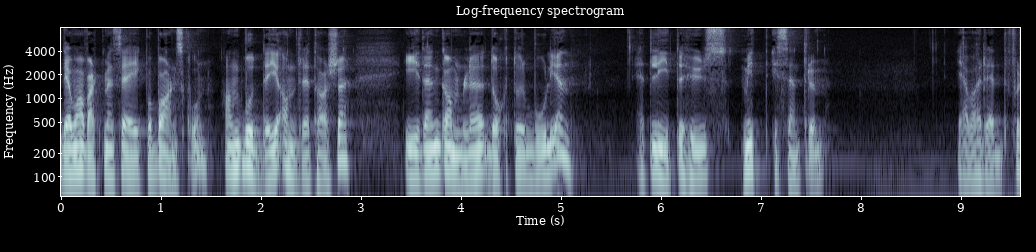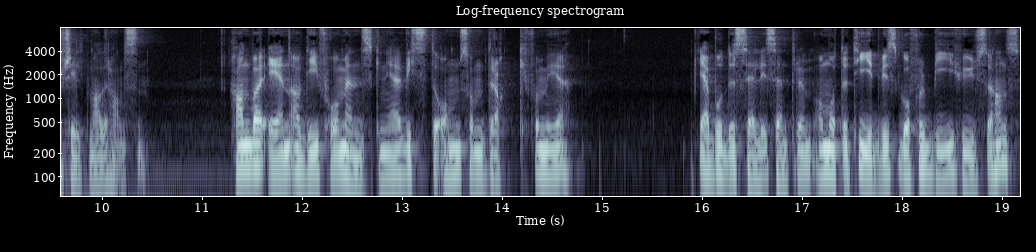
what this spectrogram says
Det må ha vært mens jeg gikk på barneskolen. Han bodde i andre etasje, i den gamle doktorboligen. Et lite hus midt i sentrum. Jeg var redd for skiltmaler Hansen. Han var en av de få menneskene jeg visste om som drakk for mye. Jeg bodde selv i sentrum og måtte tidvis gå forbi huset hans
